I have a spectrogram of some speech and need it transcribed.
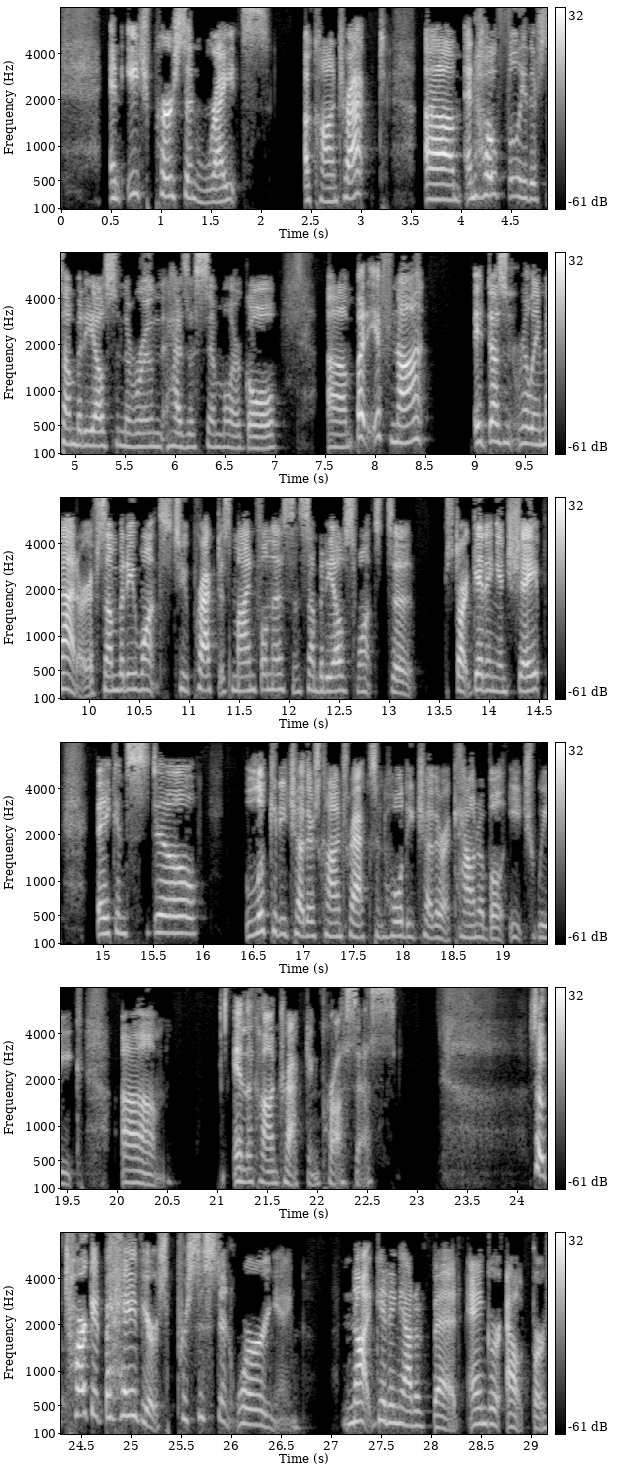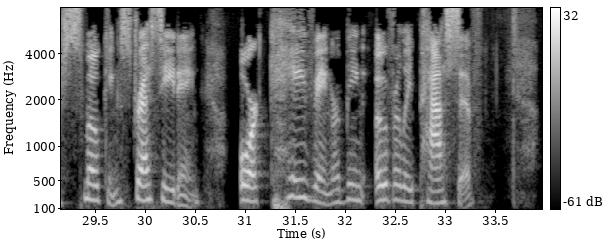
And each person writes a contract um, and hopefully there's somebody else in the room that has a similar goal. Um, but if not it doesn't really matter. If somebody wants to practice mindfulness and somebody else wants to start getting in shape they can still look at each other's contracts and hold each other accountable each week um, in the contracting process. So target behaviors persistent worrying not getting out of bed anger outbursts smoking stress eating or caving or being overly passive.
